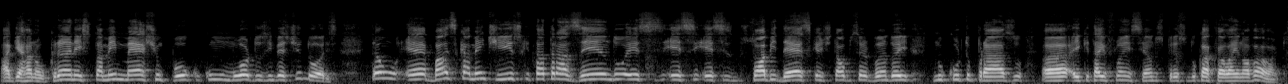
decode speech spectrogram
a guerra na Ucrânia, isso também mexe um pouco com o humor dos investidores. Então, é basicamente isso que está trazendo esse, esse, esse sobe e desce que a gente está observando aí no curto prazo uh, e que está influenciando os preços do café lá em Nova York.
